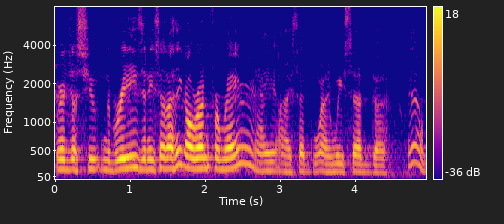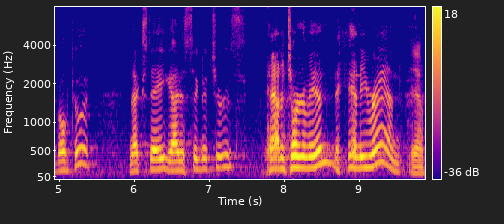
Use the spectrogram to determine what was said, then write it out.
we were just shooting the breeze. And he said, "I think I'll run for mayor." And I, I said, and we said, uh, "Yeah, we'll go to it." Next day, he got his signatures, had to turn them in, and he ran. Yeah.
